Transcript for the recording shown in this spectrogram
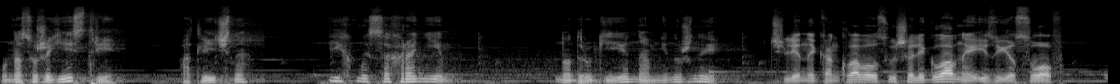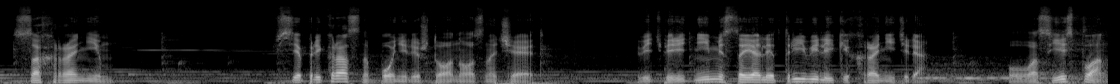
У нас уже есть три? Отлично. Их мы сохраним. Но другие нам не нужны. Члены конклава услышали главное из ее слов. «Сохраним». Все прекрасно поняли, что оно означает. Ведь перед ними стояли три великих хранителя. «У вас есть план?»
